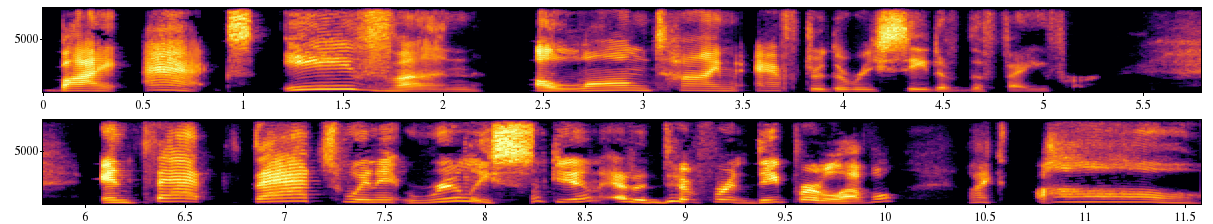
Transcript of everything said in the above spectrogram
by acts, even a long time after the receipt of the favor. And that that's when it really sunk in at a different, deeper level. Like, oh,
